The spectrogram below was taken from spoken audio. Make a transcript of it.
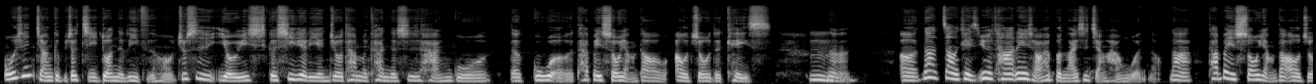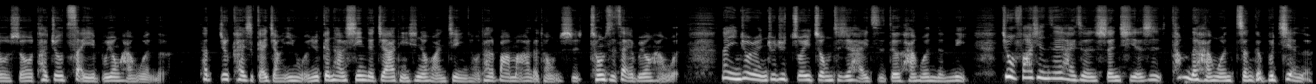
我先讲一个比较极端的例子哈，就是有一个系列的研究，他们看的是韩国的孤儿，他被收养到澳洲的 case。嗯，那呃，那这样的 case，因为他那个小孩本来是讲韩文的，那他被收养到澳洲的时候，他就再也不用韩文了。他就开始改讲英文，就跟他的新的家庭、新的环境以后，他的爸妈、他的同事，从此再也不用韩文。那研究人员就去追踪这些孩子的韩文能力，就发现这些孩子很神奇的是，他们的韩文整个不见了，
